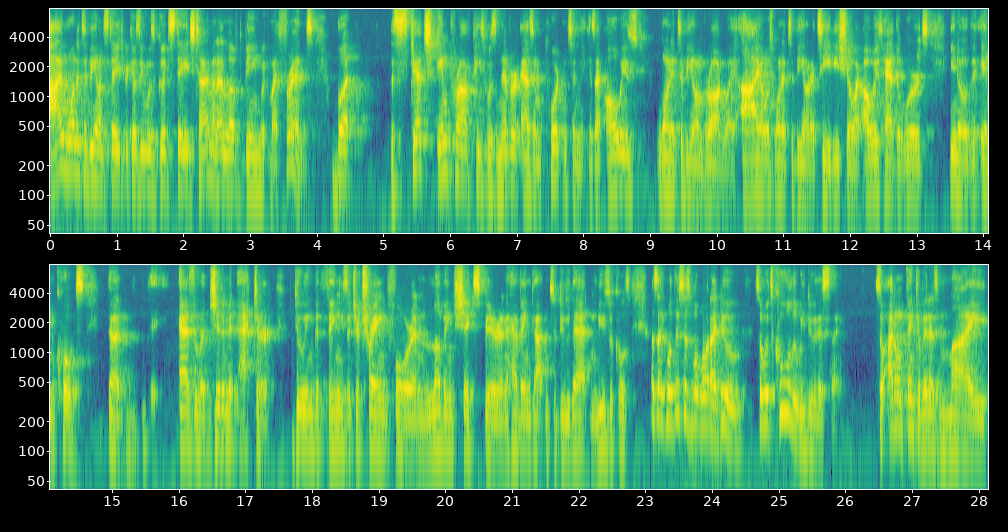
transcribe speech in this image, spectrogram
I wanted to be on stage because it was good stage time and I loved being with my friends. But the sketch improv piece was never as important to me because I always wanted to be on Broadway. I always wanted to be on a TV show. I always had the words, you know, the in quotes, the as a legitimate actor doing the things that you're trained for and loving Shakespeare and having gotten to do that in musicals. I was like, well, this is what, what I do. So it's cool that we do this thing. So I don't think of it as my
